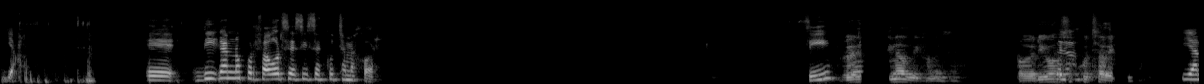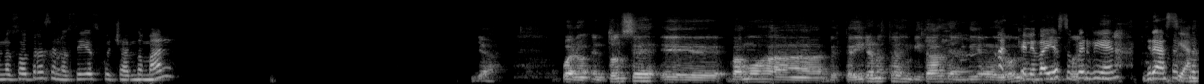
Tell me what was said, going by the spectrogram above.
Ya. Eh, díganos, por favor, si así se escucha mejor. ¿Sí? Sin audífonos. Rodrigo se escucha bien. ¿Y a nosotras se nos sigue escuchando mal? Ya. Bueno, entonces eh, vamos a despedir a nuestras invitadas del día de hoy. Que les vaya súper bien. Gracias.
